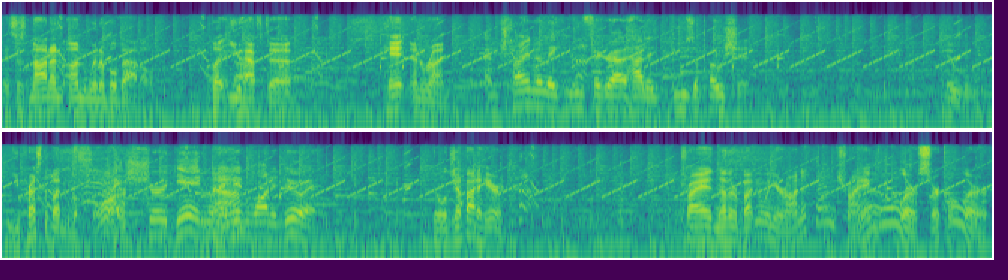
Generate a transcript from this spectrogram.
This is not an unwinnable battle, but you have to hit and run. I'm trying to like even figure out how to use a potion. It- you pressed the button before. I sure did when I didn't want to do it. We'll jump out of here. Try another button when you're on it then? Triangle or circle or...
